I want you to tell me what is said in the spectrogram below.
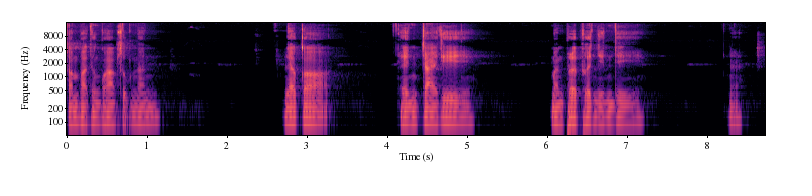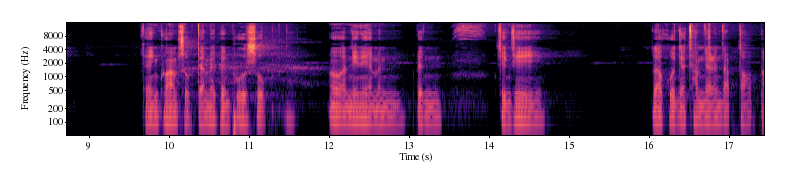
สัมผัสถึงความสุขนั้น แล้วก็เห็นใจที่มันเพลิดเพลินยินดี นะเห็นความสุขแต่ไม่เป็นผู้สุขนะเอออันนี้เนี่ยมันเป็นสิ่งที่เราควรจะทำในระดับต่อไป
